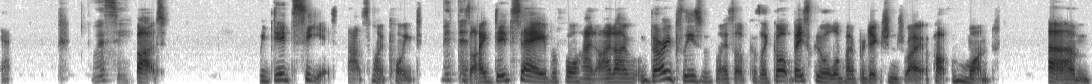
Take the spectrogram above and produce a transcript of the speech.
Yeah. we'll see. but we did see it. That's my point. Because I did say beforehand, and I'm very pleased with myself because I got basically all of my predictions right, apart from one. Um,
